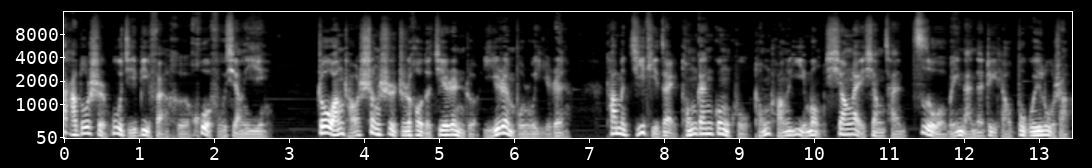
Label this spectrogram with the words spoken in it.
大多是物极必反和祸福相依。周王朝盛世之后的接任者一任不如一任，他们集体在同甘共苦、同床异梦、相爱相残、自我为难的这条不归路上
